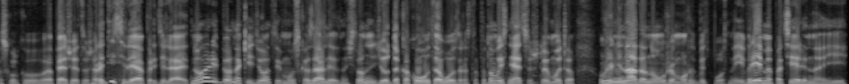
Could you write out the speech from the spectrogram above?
поскольку, опять же, это же родители определяют. Ну, а ребенок идет, ему сказали, значит, он идет до какого-то возраста. Потом выясняется, что ему это уже не надо, но уже может быть поздно. И время потеряно, и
